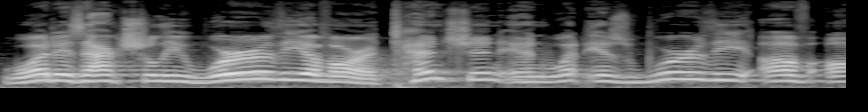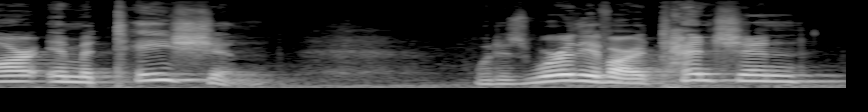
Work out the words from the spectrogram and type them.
what is actually worthy of our attention and what is worthy of our imitation. What is worthy of our attention,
